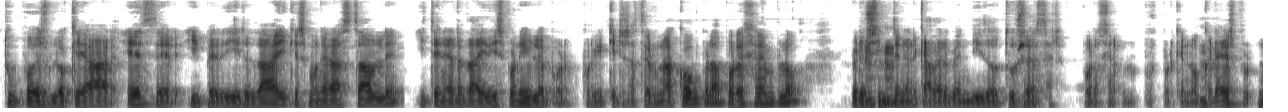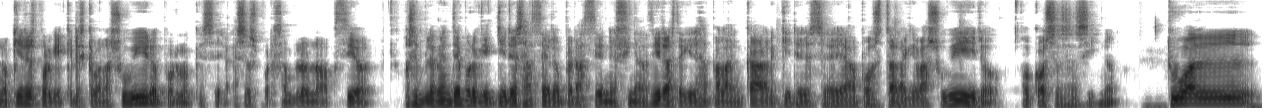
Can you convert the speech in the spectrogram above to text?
tú puedes bloquear Ether y pedir DAI, que es moneda estable, y tener DAI disponible por, porque quieres hacer una compra, por ejemplo, pero sin tener que haber vendido tus Ether, por ejemplo. Pues porque no crees, no quieres porque crees que van a subir o por lo que sea. Eso es, por ejemplo, una opción. O simplemente porque quieres hacer operaciones financieras, te quieres apalancar, quieres eh, apostar a que va a subir o, cosas así, ¿no? Tú al,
